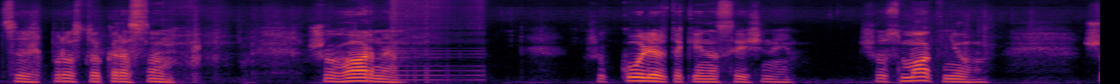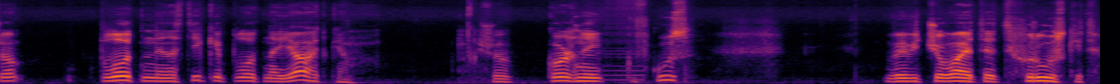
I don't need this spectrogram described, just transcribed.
Це просто краса. Що гарне, що колір такий насичений, що смак в нього, що плотне, настільки плотна ягодка, що кожний вкус ви відчуваєте хрускіт.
